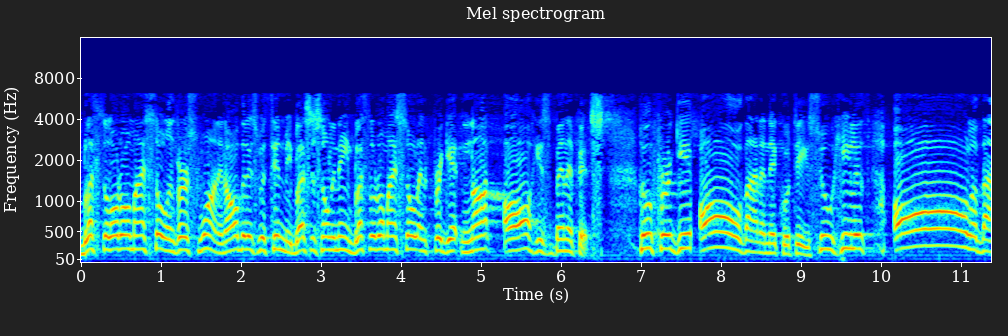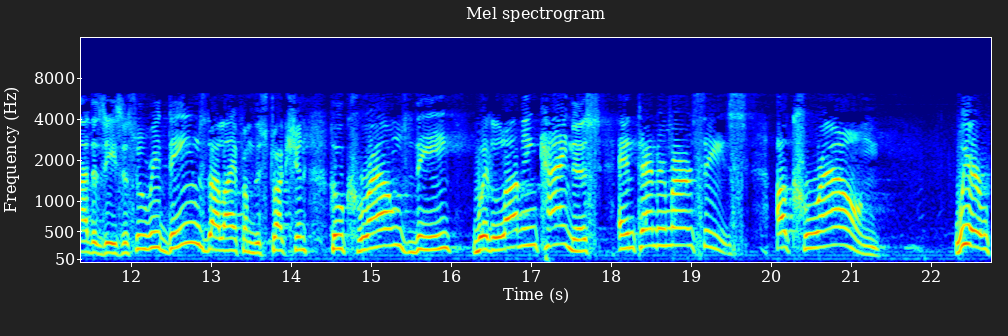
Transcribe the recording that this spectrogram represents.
Bless the Lord, O my soul, in verse 1, and all that is within me. Bless His holy name. Bless the Lord, O my soul, and forget not all His benefits who forgives all thine iniquities, who healeth all of thy diseases, who redeems thy life from destruction, who crowns thee with loving kindness and tender mercies. A crown. We are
